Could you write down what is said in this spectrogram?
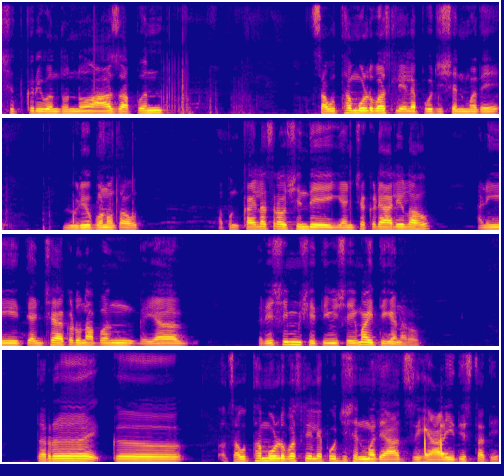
शेतकरी बंधूंनो आज आपण चौथा मोड बसलेल्या पोझिशनमध्ये व्हिडिओ बनवत आहोत. आपण कैलासराव शिंदे यांच्याकडे आलेलो आहोत आणि त्यांच्याकडून आपण या रेशीम शेतीविषयी माहिती घेणार आहोत. तर एक चौथा मोड बसलेल्या पोझिशनमध्ये आज ह्या आळी दिसतात आहे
